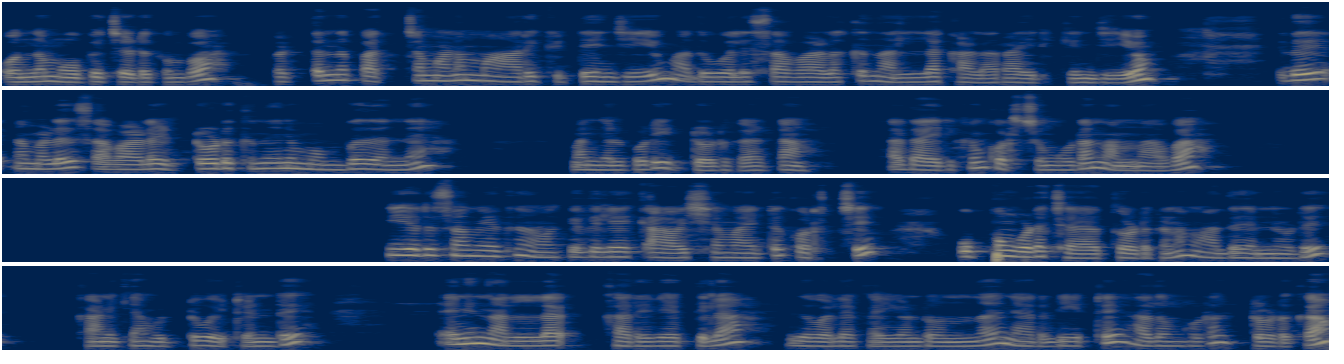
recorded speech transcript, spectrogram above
ഒന്ന് മൂപ്പിച്ചെടുക്കുമ്പോൾ പെട്ടെന്ന് പച്ചമണം മാറി കിട്ടുകയും ചെയ്യും. അതുപോലെ സവാളക്ക് നല്ല കളറായിരിക്കുകയും ചെയ്യും. ഇത് നമ്മൾ സവാള ഇട്ട് കൊടുക്കുന്നതിന് മുമ്പ് തന്നെ മഞ്ഞൾപ്പൊടി ഇട്ട് കൊടുക്കുക കേട്ടോ. അതായിരിക്കും കുറച്ചും കൂടെ നന്നാവുക. ഈ ഒരു സമയത്ത് നമുക്കിതിലേക്ക് ആവശ്യമായിട്ട് കുറച്ച് ഉപ്പും കൂടെ ചേർത്ത് കൊടുക്കണം. അത് എന്നോട് കാണിക്കാൻ വിട്ടുപോയിട്ടുണ്ട്. ഇനി നല്ല കറിവേപ്പില ഇതുപോലെ കൈ കൊണ്ടൊന്ന് ഞരടിയിട്ട് അതും കൂടെ ഇട്ട് കൊടുക്കാം.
